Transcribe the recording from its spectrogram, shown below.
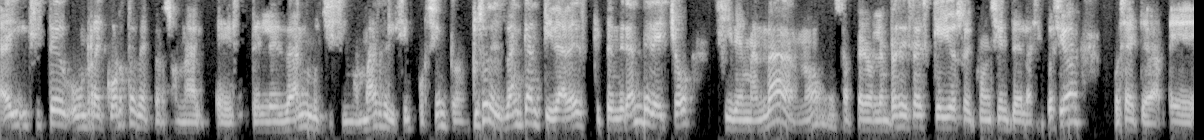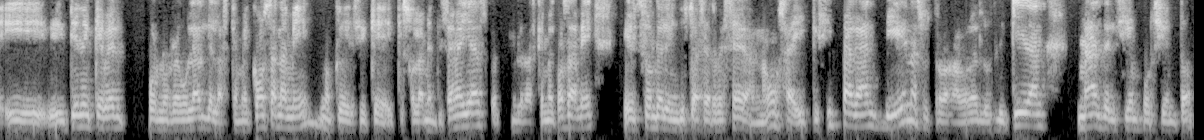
hay, existe un recorte de personal, este, les dan muchísimo más del 100%, incluso les dan cantidades que tendrían derecho si demandaran, ¿no? O sea, pero la empresa dice, es que yo soy consciente de la situación, pues ahí te va. Eh, y, y tienen que ver por lo regular de las que me constan a mí, no quiero decir que, solamente sean ellas, pero de las que me constan a mí, son de la industria cervecera, ¿no? O sea, y que sí pagan bien a sus trabajadores, los liquidan más del 100%.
